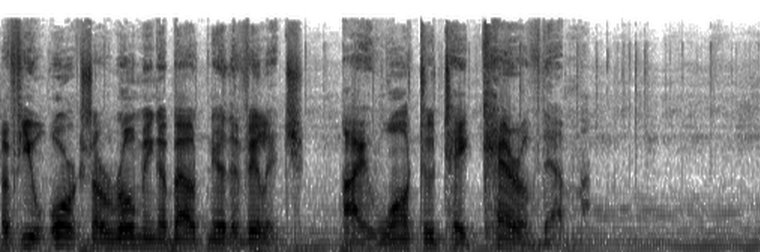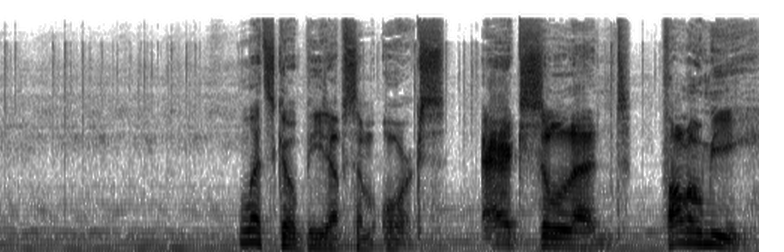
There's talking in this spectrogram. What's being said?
A few orcs are roaming about near the village. I want to take care of them. Let's go beat up some orcs. Excellent. Follow me.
